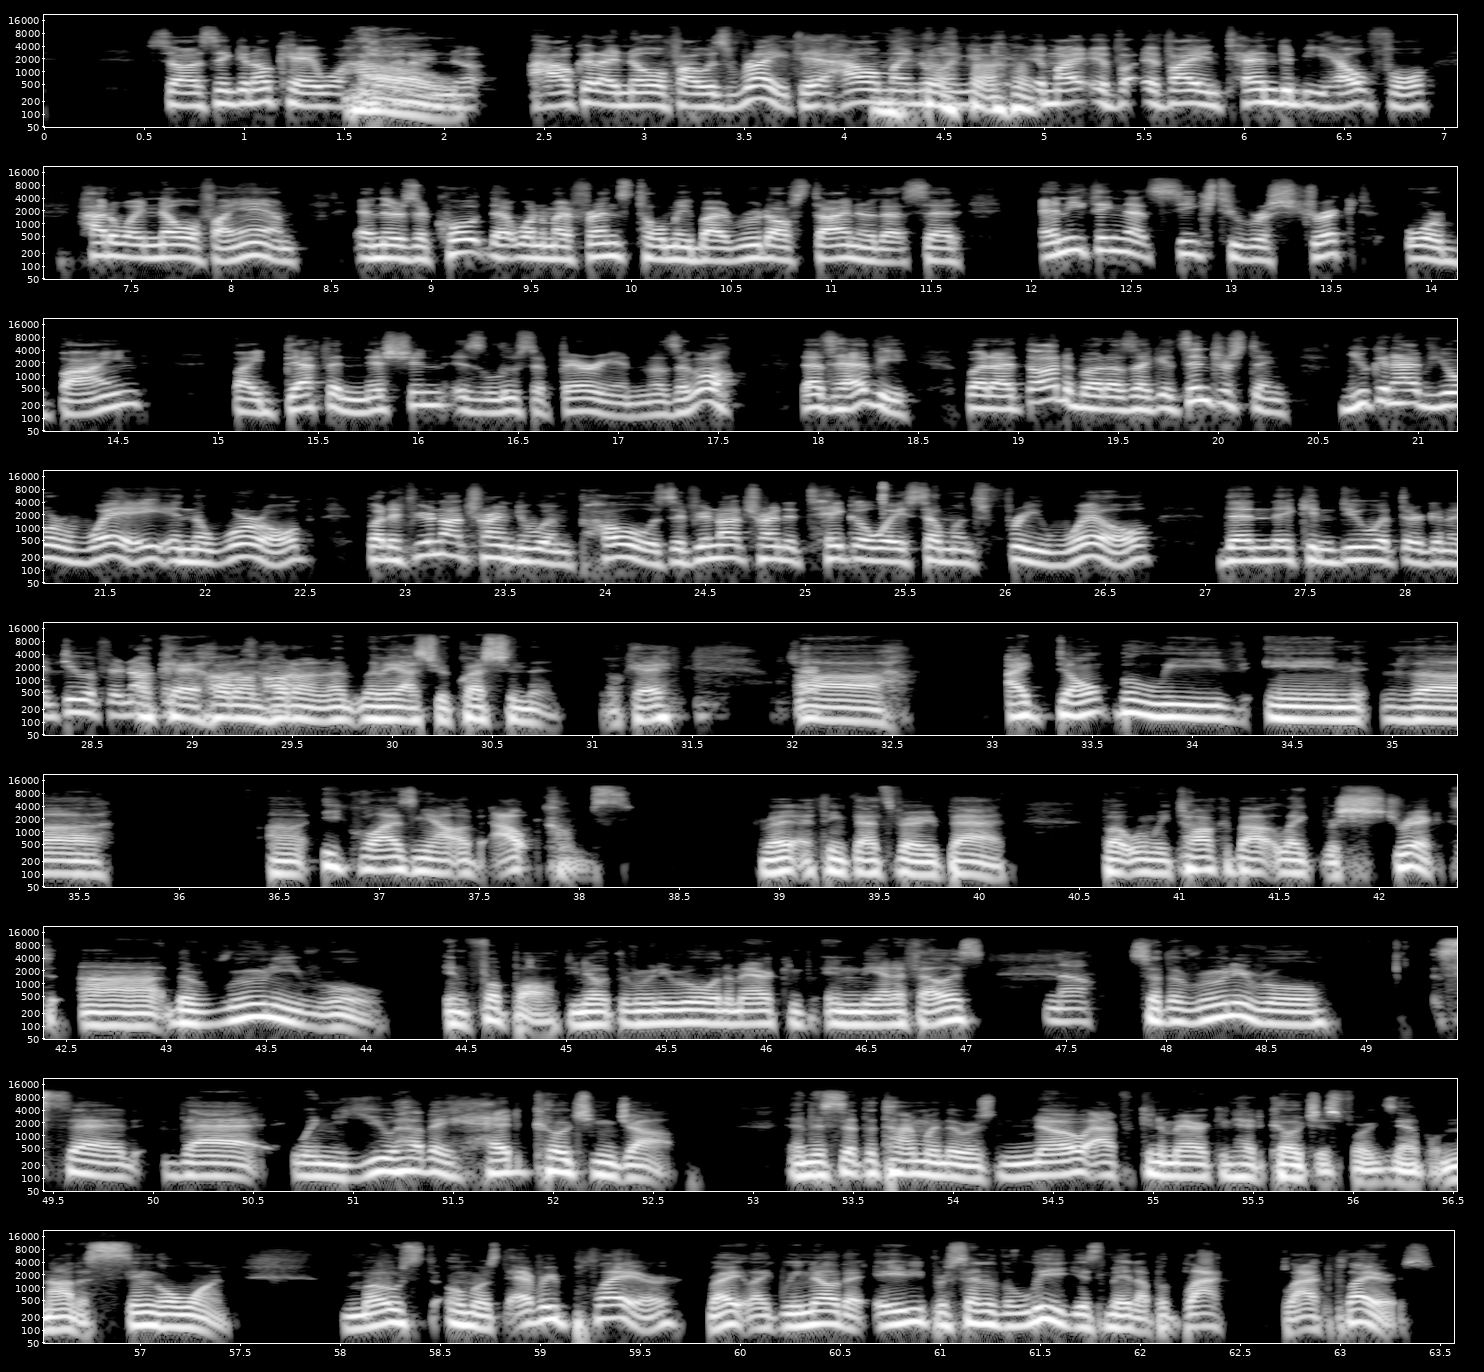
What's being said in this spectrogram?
So I was thinking, okay, well, how no. can I know? How could I know if I was right? How am I knowing? am I if if I intend to be helpful? How do I know if I am? And there's a quote that one of my friends told me by Rudolf Steiner that said, anything that seeks to restrict or bind by definition is Luciferian. And I was like, oh, that's heavy. But I thought about it. I was like, it's interesting. You can have your way in the world, but if you're not trying to impose, if you're not trying to take away someone's free will, then they can do what they're going to do if they're not. Okay, hold on, harm. hold on. Let me ask you a question then. Okay. Sure. Uh, I don't believe in the uh, equalizing out of outcomes, right? I think that's very bad. But when we talk about like restrict, uh, the Rooney Rule in football, do you know what the Rooney Rule in American in the NFL is? No. So the Rooney Rule said that when you have a head coaching job, and this is at the time when there was no African American head coaches, for example, not a single one. Most almost every player, right? Like we know that 80% of the league is made up of black black players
